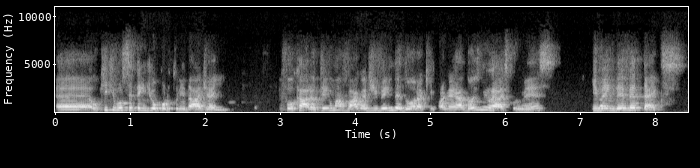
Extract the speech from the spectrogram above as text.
É, o que que você tem de oportunidade aí? Ele falou, cara, eu tenho uma vaga de vendedor aqui para ganhar dois mil reais por mês e vender VTEX.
